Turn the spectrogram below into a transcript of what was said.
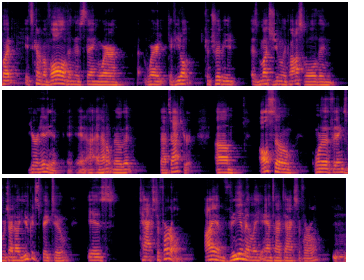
but it's kind of evolved in this thing where, where if you don't contribute as much as humanly possible, then you're an idiot. And, and I don't know that that's accurate. Um, also, one of the things which I know you could speak to is tax deferral. I am vehemently anti-tax deferral. Mm-hmm.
